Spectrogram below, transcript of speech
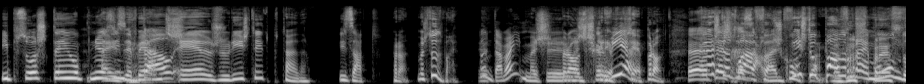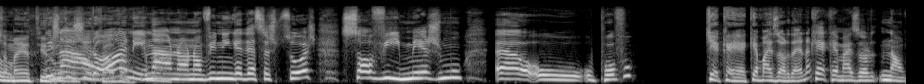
e pessoas que têm opiniões A Isabel importantes. é jurista e deputada. Exato. Pronto, mas tudo bem. Está bem, mas, Pronto, mas escrevia. escrevia. Pronto. Ah, Festa Avante. desculpa. Viste o Paulo Mas Raimundo? Viste o Jerónimo? Não, não, não vi ninguém dessas pessoas. Só vi mesmo ah, o, o povo, Que é, que, é, que é mais ordena? que é quem mais ordena. Não,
